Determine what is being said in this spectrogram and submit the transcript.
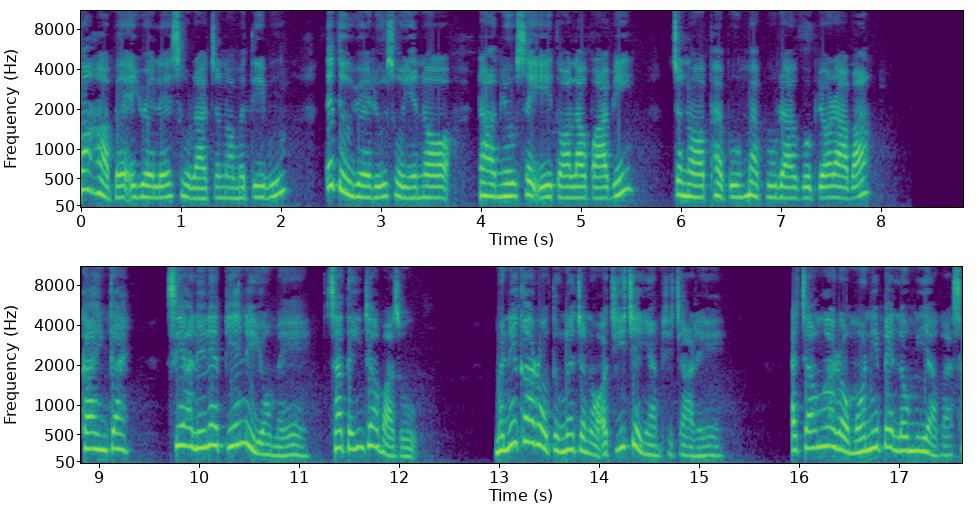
မဟာပဲအရွယ်လဲဆိုတာကျွန်တော်မသိဘူးတစ်သူရွယ်သူဆိုရင်တော့ဒါမျိုးစိတ်အေးသွားလောက်ပါပြီ ကျွန်တော်ဖတ်ဘူးမှတ်ဘူးတာကိုပြောတာပါဂိုင်ဂိုင်ဆရာလေးလည်းပြင်းနေရောမယ်ဇက်သိန်းကြပါစို့မနစ်ကတော့သူနဲ့ကျွန်တော်အကြီးကျယ်ရန်ဖြစ်ကြတယ်အเจ้าကတော့မော်နီပစ်လုံးမိရကစ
